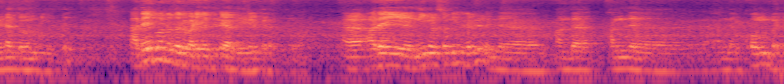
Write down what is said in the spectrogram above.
எண்ண தோன்றியது? அதே போன்ற ஒரு வடிவத்திலே அது இருக்கிறது. அதை நீங்கள் சொன்னீர்கள் இந்த அந்த அந்த அந்த கொம்பை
